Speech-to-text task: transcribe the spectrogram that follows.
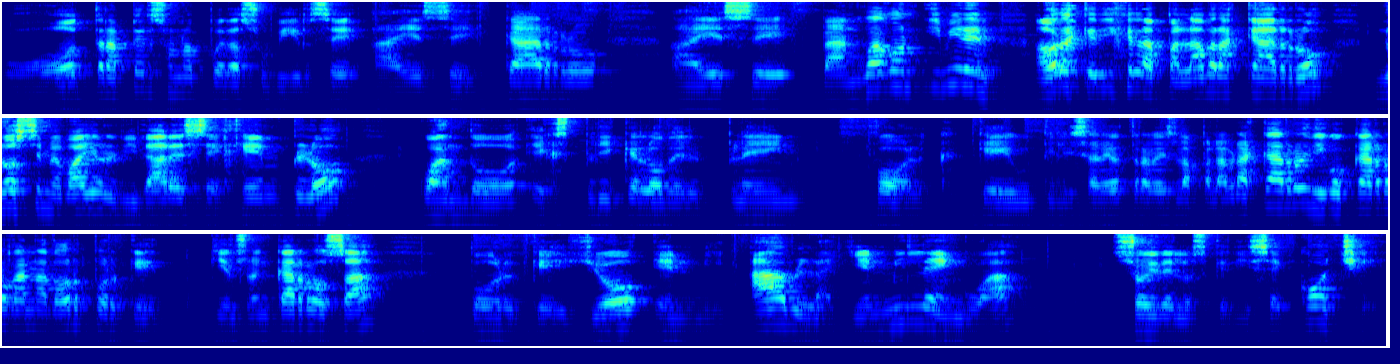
otra persona pueda subirse a ese carro, a ese bandwagon. Y miren, ahora que dije la palabra carro, no se me vaya a olvidar ese ejemplo cuando explique lo del plain folk, que utilizaré otra vez la palabra carro y digo carro ganador porque pienso en carroza, porque yo en mi habla y en mi lengua soy de los que dice coche,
